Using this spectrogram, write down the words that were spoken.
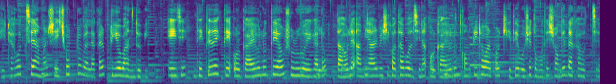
এটা হচ্ছে আমার সেই ছোট্টবেলাকার প্রিয় বান্ধবী। এই যে, দেখতে দেখতে ওর গায়ে হলুদ দেওয়াও শুরু হয়ে গেল। তাহলে আমি আর বেশি কথা বলছি না। ওর গায়ে হলুদ কমপ্লিট হওয়ার পর খেতে বসে তোমাদের সঙ্গে দেখা হচ্ছে।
